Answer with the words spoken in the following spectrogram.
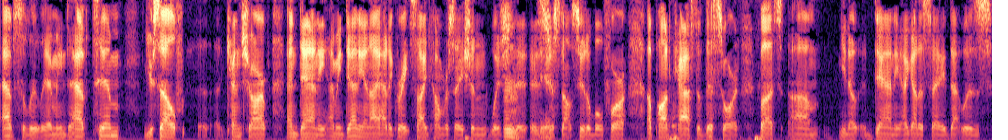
Absolutely. I mean to have Tim yourself, uh, Ken Sharp, and Danny. I mean, Danny and I had a great side conversation, which i is yeah. just not suitable for a podcast of this sort. But um, you know, Danny, I gotta say that was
